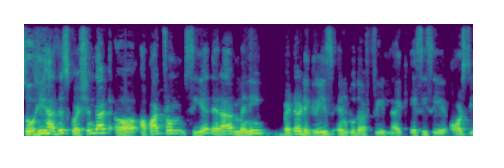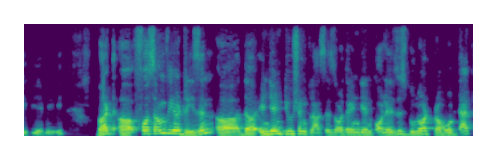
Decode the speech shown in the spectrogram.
so he has this question that uh, apart from ca there are many better degrees into the field like acca or cpa maybe. But uh, for some weird reason uh, the indian tuition classes or the indian colleges do not promote that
